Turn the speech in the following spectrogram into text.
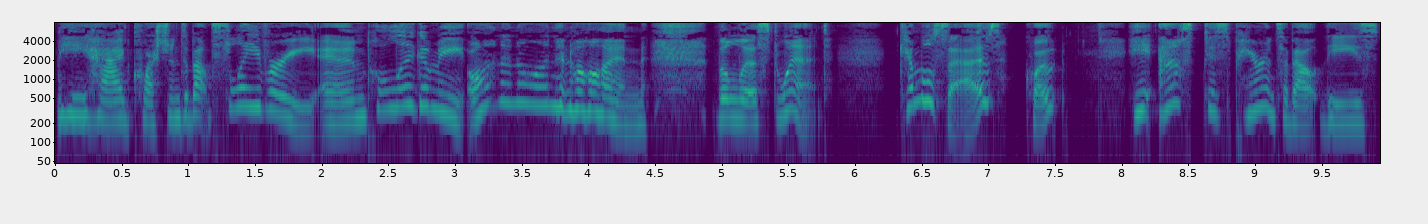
He had questions about slavery and polygamy, on and on and on. The list went. Kimball says, quote, he asked his parents about these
